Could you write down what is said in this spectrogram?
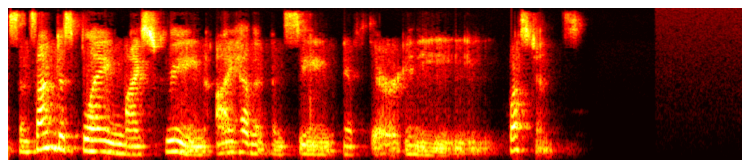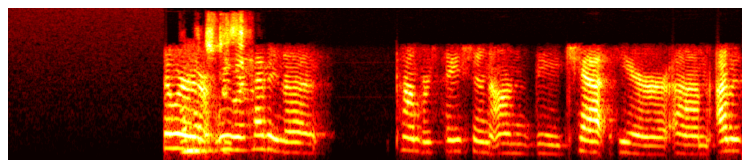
Since I'm displaying my screen, I haven't been seeing if there are any questions. So we're, we were having a conversation on the chat here. Um, I was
